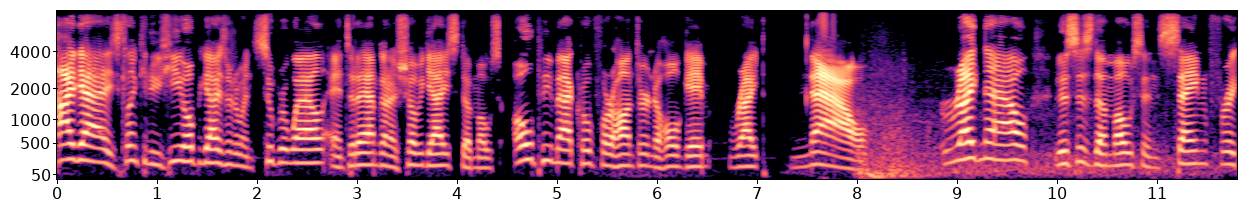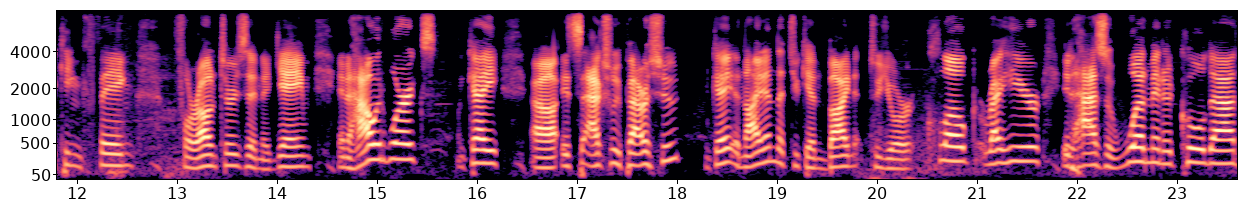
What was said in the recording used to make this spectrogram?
Hi guys, Clunky here. Hope you guys are doing super well. And today I'm going to show you guys the most OP macro for Hunter in the whole game right now. Right now, this is the most insane freaking thing for Hunters in the game. And how it works, okay, uh, it's actually Parachute okay an item that you can bind to your cloak right here it has a one minute cooldown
